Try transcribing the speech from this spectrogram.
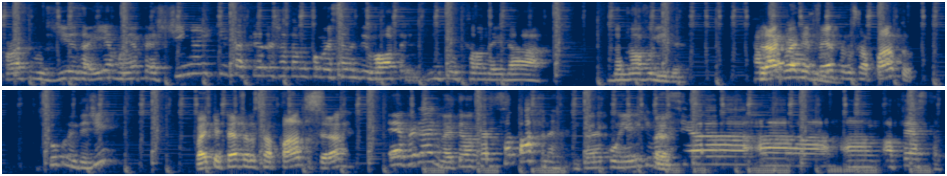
Próximos dias aí, amanhã festinha e quinta-feira já estamos conversando de volta em função aí da, do novo líder. Será que vai ter festa no sapato? Desculpa, não entendi? Vai ter festa no sapato, será? É verdade, vai ter uma festa de sapato, né? Então é com ele que vai é. ser a, a, a, a, festa.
